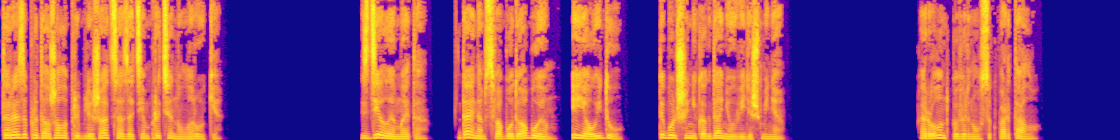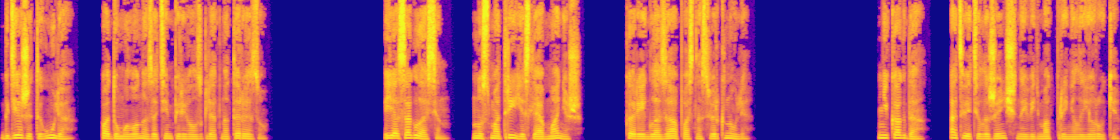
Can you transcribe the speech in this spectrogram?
Тереза продолжала приближаться, а затем протянула руки. «Сделаем это. Дай нам свободу обоим, и я уйду. Ты больше никогда не увидишь меня». Роланд повернулся к порталу. «Где же ты, Уля?» — подумал он, а затем перевел взгляд на Терезу. «Я согласен. Но смотри, если обманешь». Корей глаза опасно сверкнули. «Никогда», — ответила женщина, и ведьмак принял ее руки.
